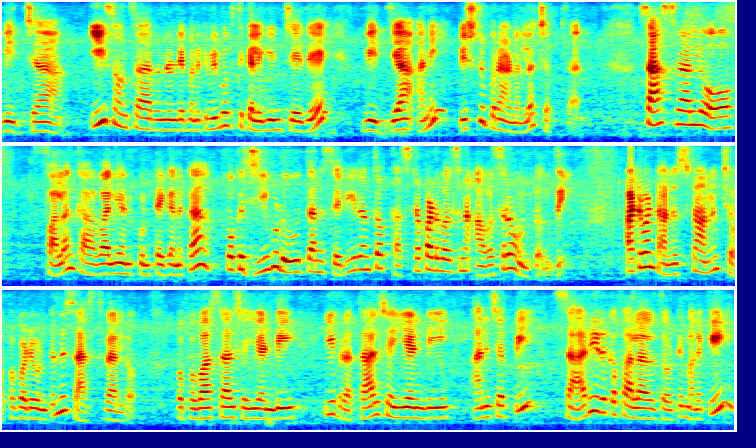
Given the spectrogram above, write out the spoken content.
విద్య. ఈ సంసారం నుండి మనకి విముక్తి కలిగించేదే విద్య అని విష్ణు పురాణంలో చెప్తారు. శాస్త్రాల్లో ఫలం కావాలి అనుకుంటే గనక ఒక జీవుడు తన శరీరంతో కష్టపడవలసిన అవసరం ఉంటుంది. అటువంటి అనుష్ఠానం చెప్పబడి ఉంటుంది శాస్త్రాల్లో. ఉపవాసాలు చేయండి ఈ వ్రతాలు చేయండి అని చెప్పి శారీరక ఫలాలతోటి మనకి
